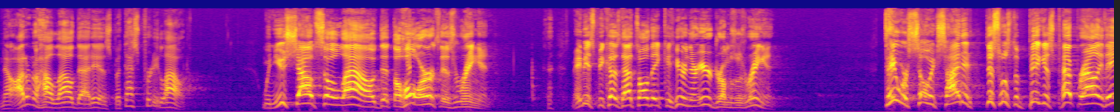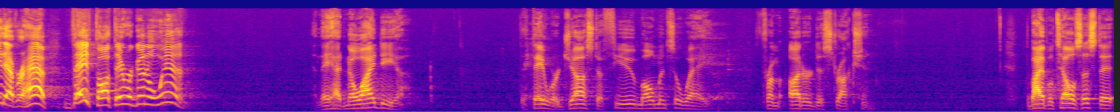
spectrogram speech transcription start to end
Now, I don't know how loud that is, but that's pretty loud. When you shout so loud that the whole earth is ringing, maybe it's because that's all they could hear in their eardrums was ringing. They were so excited. This was the biggest pep rally they'd ever have. They thought they were going to win. And they had no idea that they were just a few moments away from utter destruction. The Bible tells us that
